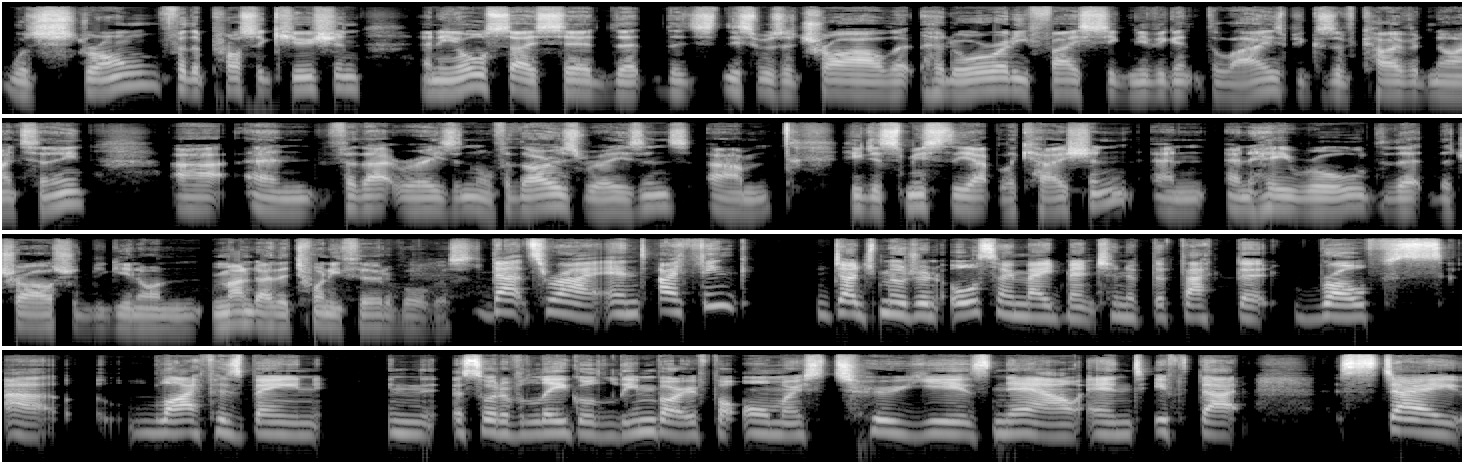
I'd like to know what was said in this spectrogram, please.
was strong for the prosecution, and he also said that this, this was a trial that had already faced significant delays because of COVID nineteen, uh, and for that reason, or for those reasons, um, he dismissed the application and and he ruled that the trial should begin on Monday, the twenty third of August. That's right, and I think Judge Mildren also made mention of the fact that Rolfe's uh, life has been in a sort of legal limbo for almost two years now. And if that stay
